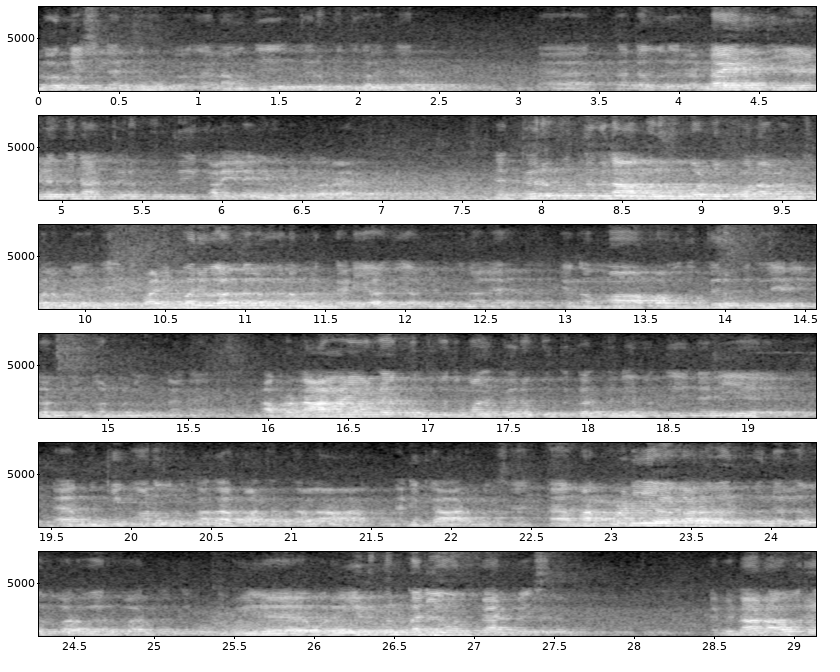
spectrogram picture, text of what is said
லோகேஷன் அறிக்கை நான் வந்து தெருக்கூத்து கலைஞர். கிட்டத்தட்ட ஒரு ரெண்டாயிரத்தி ஏழுலேருந்து நான் தெருக்கூத்து கலையில் ஈடுபட்டு வரேன். இந்த தெருக்கூத்துக்கு நான் விருப்பப்பட்டு போனேன் அப்படின்னு சொல்ல முடியாது. படிப்பறிவு அந்தளவுக்கு நம்மளுக்கு கிடையாது அப்படின்றதுனால எங்கள் அம்மா அப்பா வந்து தெருக்கூத்தில் என்னை இன்வென்ட் பண்ணியிருக்காங்க. அப்புறம் விட்டாங்க அப்புறம் நாளடைவில் கொஞ்சம் கொஞ்சமாக அந்த தெருக்கூத்து கற்றுனே வந்து நிறைய முக்கியமான ஒரு கதாபாத்திரத்தெல்லாம் நடிக்க ஆரம்பித்தேன். மக்களுடைய வரவேற்பு நல்ல ஒரு வரவேற்பாக இருந்தது. இப்போ ஒரு எனக்குன்னு தனியாக ஒரு ஃபேன் பேஸ் எப்படின்னா நான் ஒரு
